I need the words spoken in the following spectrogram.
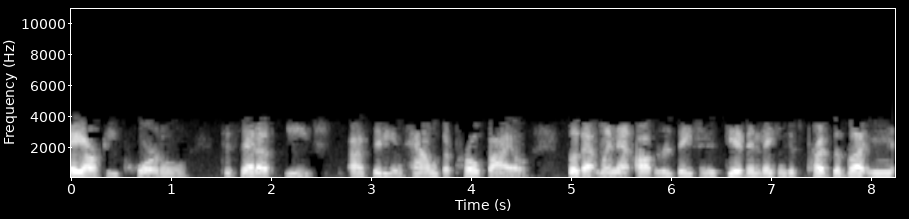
ARP portal to set up each uh, city and town with a profile so that when that authorization is given, they can just press a button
